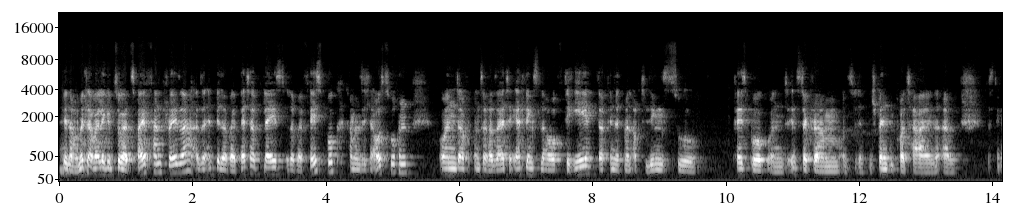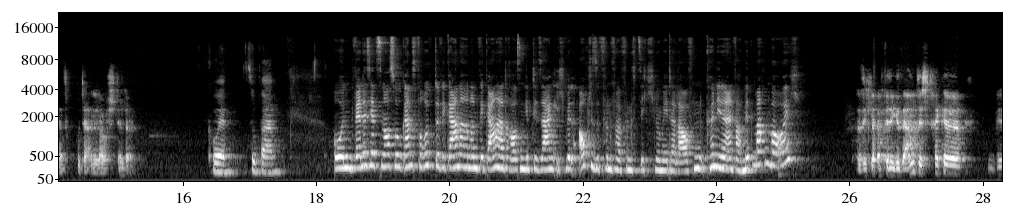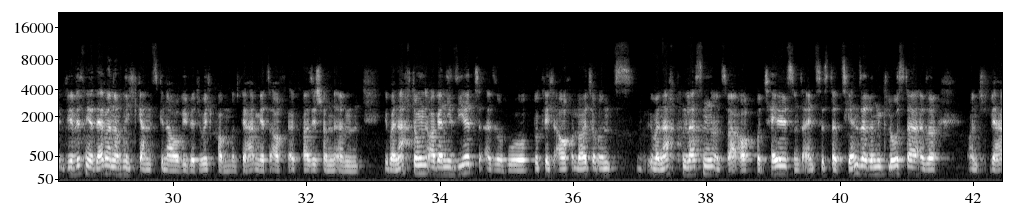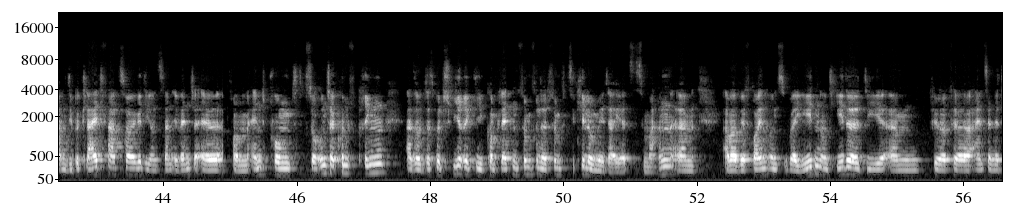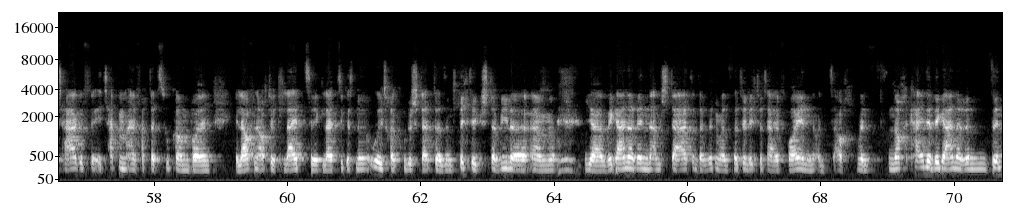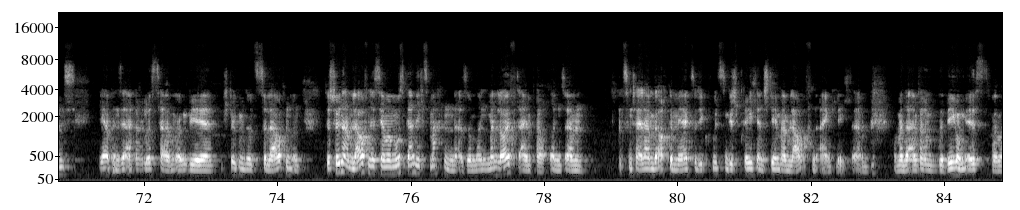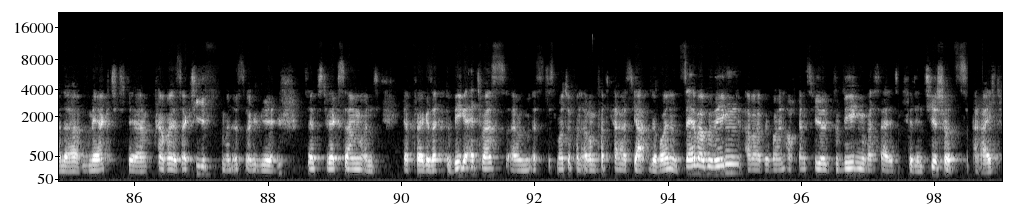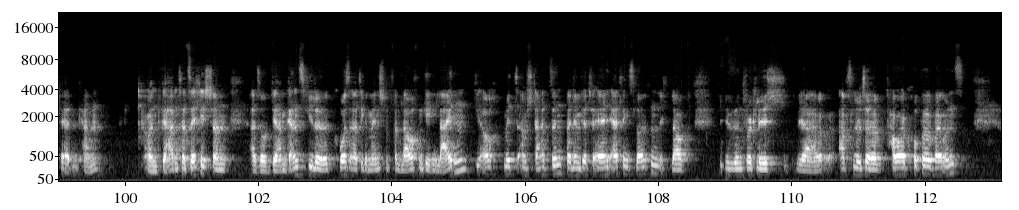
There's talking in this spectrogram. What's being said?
Genau, mittlerweile gibt es sogar zwei Fundraiser, also entweder bei Better Place oder bei Facebook, kann man sich aussuchen. Und auf unserer Seite erdlingslauf.de, da findet man auch die Links zu Facebook und Instagram und zu den Spendenportalen. Ähm, das ist eine ganz gute Anlaufstelle. Cool, super. Und wenn es jetzt noch so ganz verrückte Veganerinnen und Veganer draußen gibt, die sagen, ich will auch diese 550 Kilometer laufen, können die dann einfach mitmachen bei euch? Also ich glaube, für die gesamte Strecke wir, wissen ja selber noch nicht ganz genau, wie wir durchkommen. Und wir haben jetzt auch äh, quasi schon ähm, Übernachtungen organisiert, also wo wirklich auch Leute uns übernachten lassen, und zwar auch Hotels und ein Zisterzienserinnenkloster. Also und wir haben die Begleitfahrzeuge, die uns dann eventuell vom Endpunkt zur Unterkunft bringen. Also das wird schwierig, die kompletten 550 Kilometer jetzt zu machen. Ähm, aber wir freuen uns über jeden und jede, die ähm, für, für einzelne Tage, für Etappen einfach dazukommen wollen. Wir laufen auch durch Leipzig. Leipzig ist eine ultra coole Stadt. Da sind richtig stabile ähm, ja, Veganerinnen am Start und da würden wir uns natürlich total freuen. Und auch wenn es noch keine Veganerinnen sind, ja, wenn sie einfach Lust haben, irgendwie ein Stück mit uns zu laufen. Und das Schöne am Laufen ist ja, man muss gar nichts machen. Also man, man läuft einfach. Und ähm, zum Teil haben wir auch gemerkt, so die coolsten Gespräche entstehen beim Laufen eigentlich, ähm, weil man da einfach in Bewegung ist, weil man da merkt, der Körper ist aktiv, man ist irgendwie selbstwirksam und ihr habt vorher gesagt, bewege etwas, ähm, ist das Motto von eurem Podcast. Ja, wir wollen uns selber bewegen, aber wir wollen auch ganz viel bewegen, was halt für den Tierschutz erreicht werden kann. Und wir haben tatsächlich schon, also wir haben ganz viele großartige Menschen von Laufen gegen Leiden, die auch mit am Start sind bei den virtuellen Erdlingsläufen. Ich glaube, die sind wirklich ja absolute Powergruppe bei uns.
